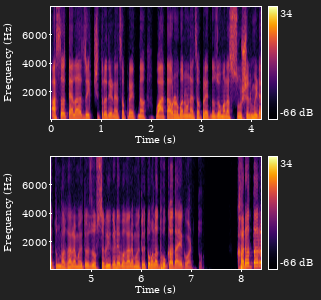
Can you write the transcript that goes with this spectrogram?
असं त्याला जे एक चित्र देण्याचा प्रयत्न वातावरण बनवण्याचा प्रयत्न जो मला सोशल मीडियातून बघायला मिळतोय जो सगळीकडे बघायला मिळतोय तो मला धोकादायक वाटतो. खरं तर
